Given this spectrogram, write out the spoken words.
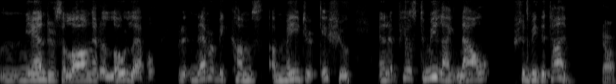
meanders along at a low level, but it never becomes a major issue. And it feels to me like now should be the time. Yeah,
